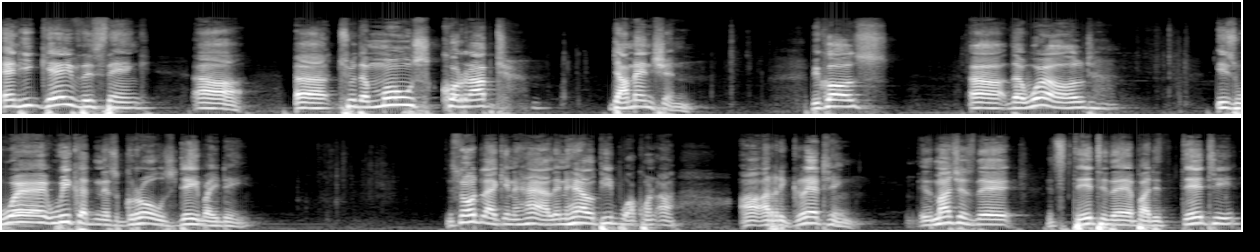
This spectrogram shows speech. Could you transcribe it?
And he gave this thing uh, uh, to the most corrupt dimension because uh, the world is where wickedness grows day by day. It's not like in hell. In hell, people are, are, are regretting as much as they it's dirty there, but it's dirty.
